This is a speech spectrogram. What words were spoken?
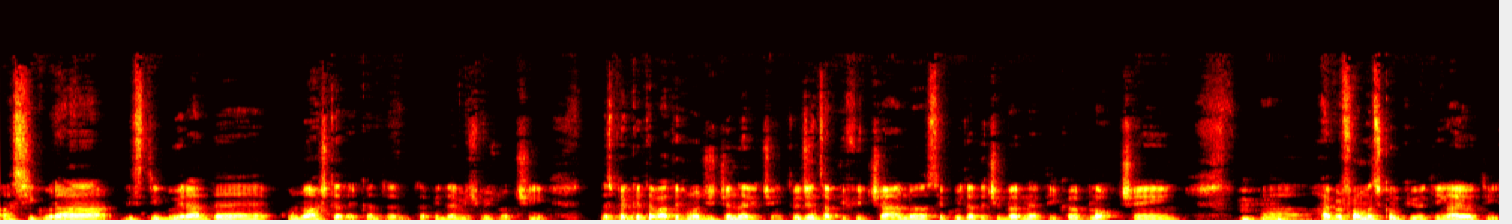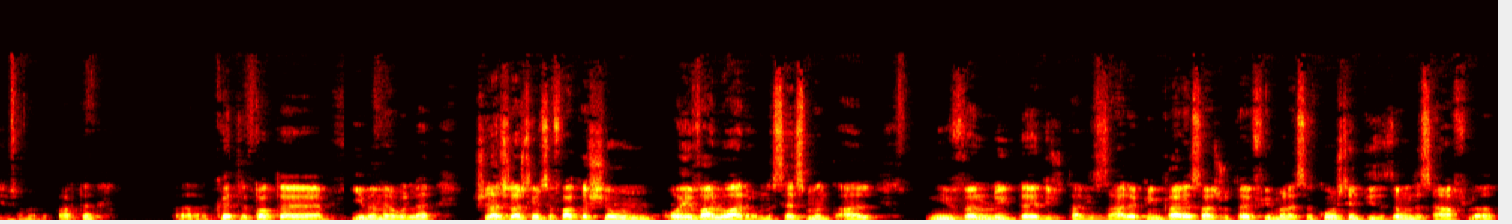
asigura distribuirea de cunoaștere către întreprinderi mici și mijlocii despre câteva tehnologii generice, inteligență artificială, securitate cibernetică, blockchain, uh-huh. uh, high performance computing, IoT și așa mai departe, uh, către toate IMM-urile și în același timp să facă și un, o evaluare, un assessment al nivelului de digitalizare prin care să ajute firmele să conștientizeze unde se află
